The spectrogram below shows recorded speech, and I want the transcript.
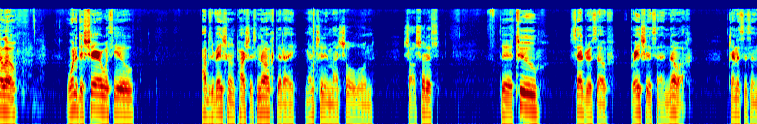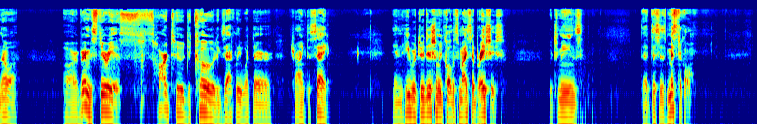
Hello. Wanted to share with you observation on Parshas Noach that I mentioned in my shul on Shal Shudas. The two sedras of Bereshis and Noach, Genesis and Noah, are very mysterious. It's hard to decode exactly what they're trying to say. In Hebrew tradition, we call this Maisa Bereshis, which means that this is mystical.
